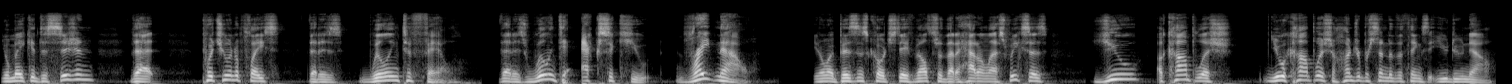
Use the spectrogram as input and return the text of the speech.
You'll make a decision that puts you in a place that is willing to fail, that is willing to execute right now. You know, my business coach, Dave Meltzer, that I had on last week says, you accomplish, you accomplish 100% of the things that you do now.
